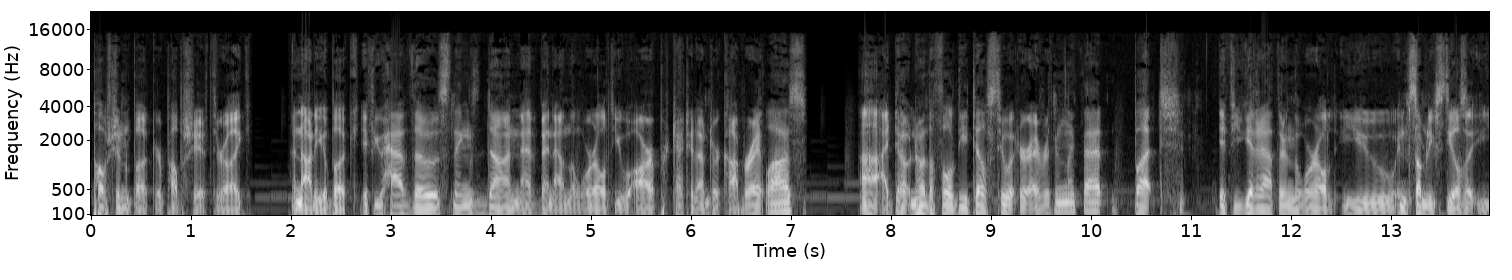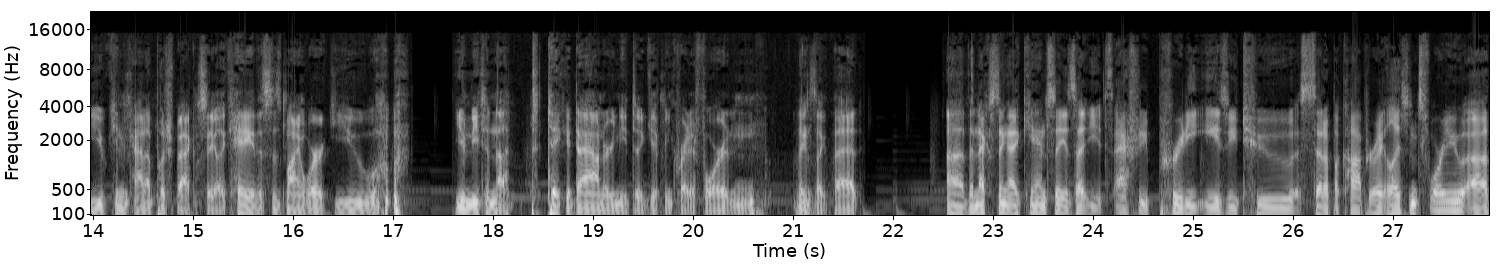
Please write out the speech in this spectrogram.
publish in a book or publish it through like an audiobook. If you have those things done and have been out in the world, you are protected under copyright laws. Uh, I don't know the full details to it or everything like that, but if you get it out there in the world, you and somebody steals it, you can kind of push back and say like, "Hey, this is my work. You you need to not take it down, or you need to give me credit for it," and things like that. Uh, the next thing I can say is that it's actually pretty easy to set up a copyright license for you. Uh,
